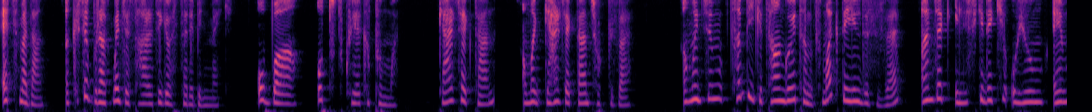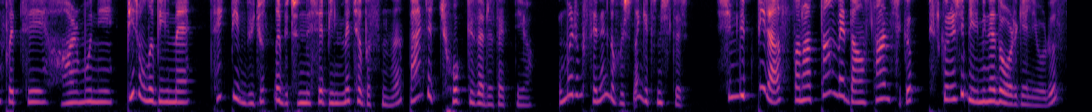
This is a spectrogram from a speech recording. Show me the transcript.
etmeden akışa bırakma cesareti gösterebilmek. O bağ, o tutkuya kapılmak. Gerçekten ama gerçekten çok güzel. Amacım tabii ki tangoyu tanıtmak değildi size. Ancak ilişkideki uyum, empati, harmoni, bir olabilme, tek bir vücutla bütünleşebilme çabasını bence çok güzel özetliyor. Umarım senin de hoşuna gitmiştir. Şimdi biraz sanattan ve danstan çıkıp psikoloji bilimine doğru geliyoruz.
